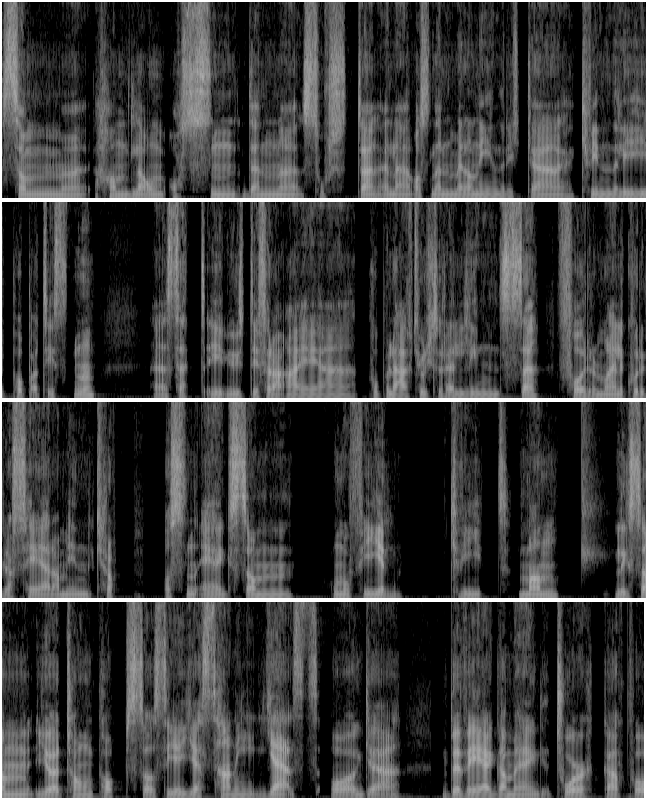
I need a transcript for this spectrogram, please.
Som eh, handler om åssen den eh, sorte, eller åssen den melaninrike kvinnelige hiphopartisten, eh, sett ut ifra ei eh, populærkulturell linse, former eller koreograferer min kropp. Åssen jeg som homofil, hvit mann liksom gjør tongue pops og sier 'yes, honey, yes', og uh, beveger meg, twerker på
